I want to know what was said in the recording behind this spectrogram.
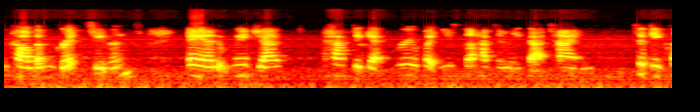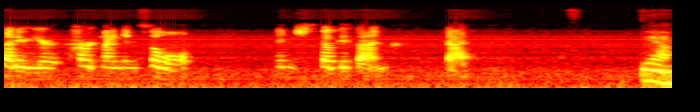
we call them grit seasons, and we just have to get through, but you still have to make that time to declutter your heart, mind, and soul and just focus on God. Yeah.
